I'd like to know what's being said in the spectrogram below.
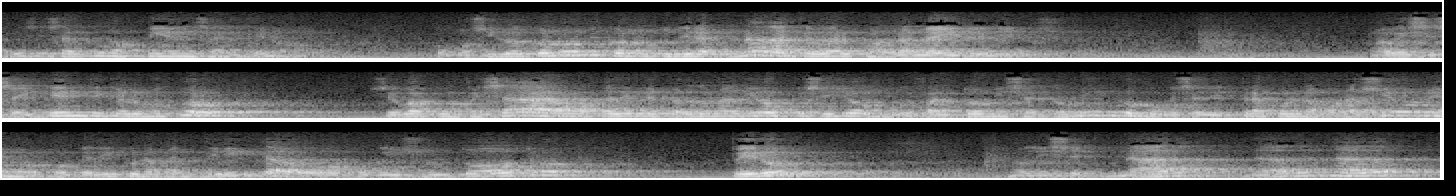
A veces algunos piensan que no. como si lo económico no tuviera nada que ver con la ley de Dios. A veces hay gente que a lo mejor se va a confesar o va a pedirle perdón a Dios, qué sé yo, porque faltó misa el domingo, porque se distrajo en las oraciones, o porque dijo una mentirita, o porque insultó a otro, pero no dice nada, nada, nada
